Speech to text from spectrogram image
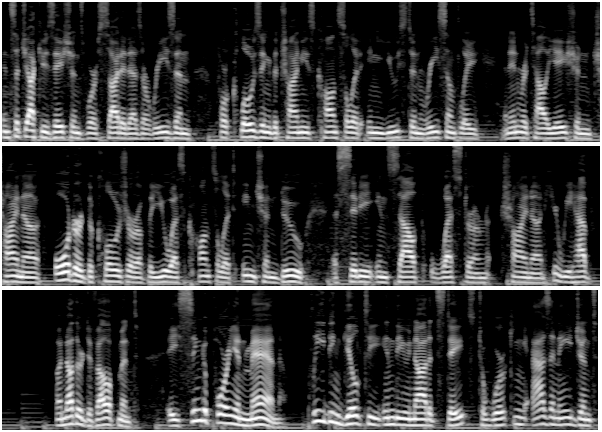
And such accusations were cited as a reason for closing the Chinese consulate in Houston recently. And in retaliation, China ordered the closure of the U.S. consulate in Chengdu, a city in southwestern China. And here we have another development a Singaporean man pleading guilty in the United States to working as an agent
